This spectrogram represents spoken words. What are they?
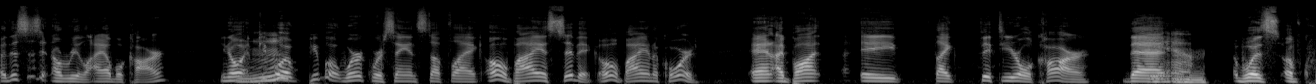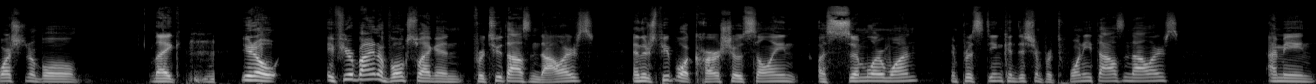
a this isn't a reliable car. You know, and people at, people at work were saying stuff like, "Oh, buy a Civic. Oh, buy an Accord," and I bought a like 50 year old car that Yeah. Was of questionable like you know if you're buying a volkswagen for $2000 and there's people at car shows selling a similar one in pristine condition for $20000 i mean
